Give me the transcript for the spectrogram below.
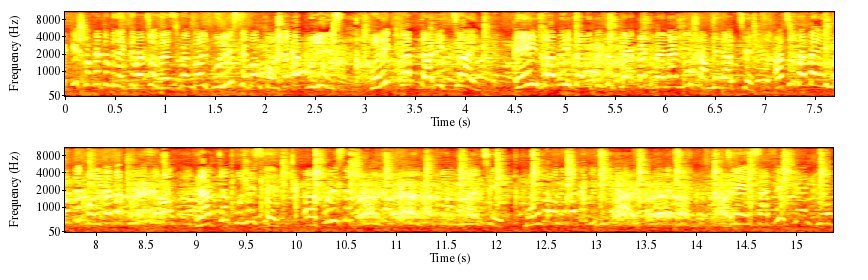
একই সঙ্গে তুমি দেখতে পাচ্ছ ওয়েস্ট বেঙ্গল পুলিশ এবং কলকাতা পুলিশ পরীক্ষার তারিখ চাই এইভাবেই তারা কিন্তু প্ল্যাকার্ড ব্যানার নিয়ে সামনে রাখছে আচ্ছা দাদা এই মুহূর্তে কলকাতা পুলিশ এবং রাজ্য পুলিশের সংখ্যা কম হয়েছে মমতা বন্দ্যোপাধ্যায় কিছুদিন আগেও বলেছেন যে সাফিসিয়েন্ট লোক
